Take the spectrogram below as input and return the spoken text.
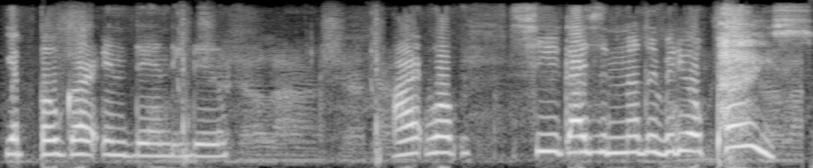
Yep, Bowgart and Dandidoo. Alright, well, see you guys in another video. Peace!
